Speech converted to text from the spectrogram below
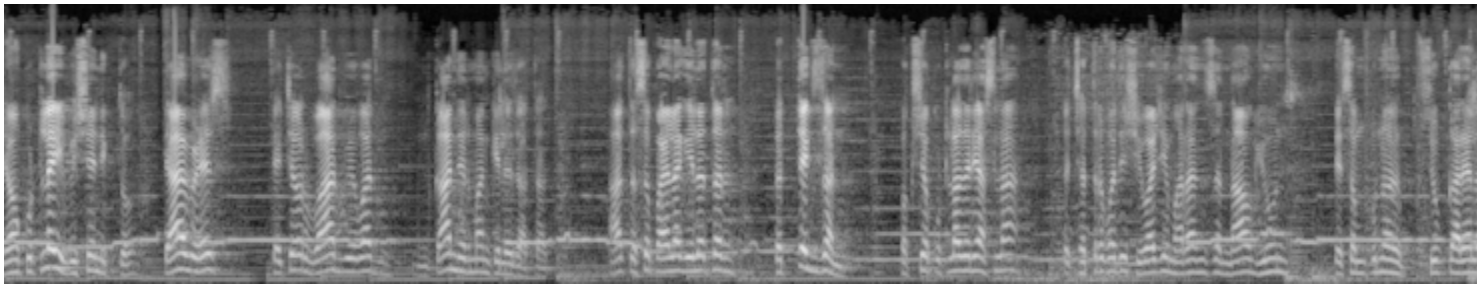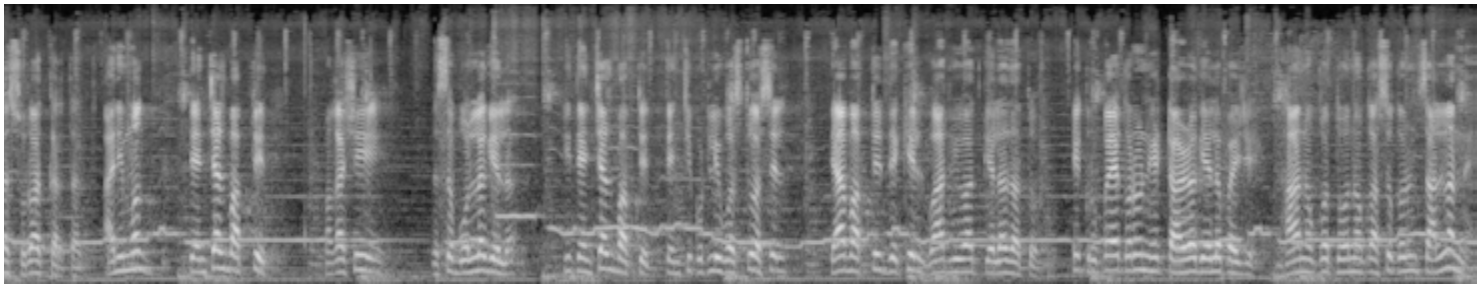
जेव्हा कुठलाही विषय निघतो त्यावेळेस त्याच्यावर वादविवाद का निर्माण केले जातात? आज तसं पाहायला गेलं तर प्रत्येक जण पक्ष कुठला जरी असला तर छत्रपती शिवाजी महाराजांचं नाव घेऊन ते संपूर्ण शुभ कार्याला सुरुवात करतात. आणि मग त्यांच्याच बाबतीत मगाशी जसं बोललं गेलं की त्यांच्याच बाबतीत त्यांची कुठली वस्तू असेल त्या बाबतीत देखील वादविवाद केला जातो. हे कृपया करून हे टाळलं गेलं पाहिजे. हा नको तो नको असं करून चालणार नाही.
